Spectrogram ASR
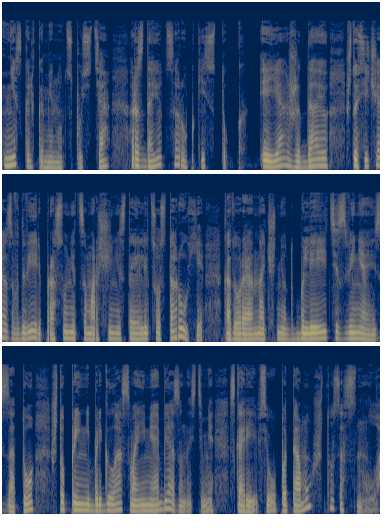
Несколько минут спустя раздается робкий стук, и я ожидаю, что сейчас в дверь просунется морщинистое лицо старухи, которая начнет блеять, извиняясь за то, что пренебрегла своими обязанностями, скорее всего потому, что заснула.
